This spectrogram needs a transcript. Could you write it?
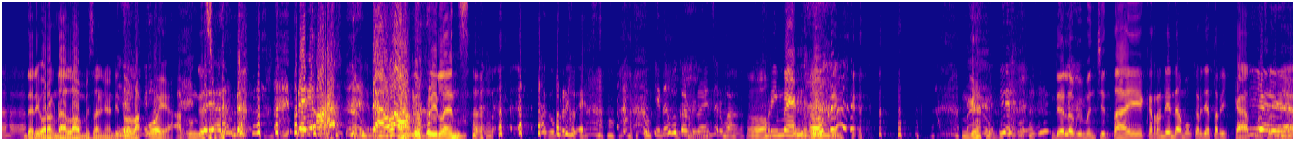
dari orang dalam misalnya ditolak. Oh ya, aku nggak suka. dari orang dalam Aku freelancer. aku freelance itu bukan freelancer bang Oh. freeman Oh, freeman. Enggak. Dia lebih mencintai karena dia enggak mau kerja terikat Iya, maksudnya.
